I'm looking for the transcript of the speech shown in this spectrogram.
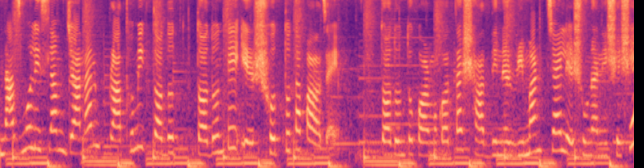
নাজমুল ইসলাম জানান, প্রাথমিক তদন্তে এর সত্যতা পাওয়া যায়। তদন্ত কর্মকর্তা সাত দিনের রিমান্ড চাইলে শুনানি শেষে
